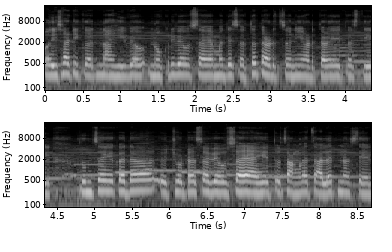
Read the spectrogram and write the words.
पैसा टिकत नाही व्यव नोकरी व्यवसायामध्ये सतत अडचणी अडथळे येत असतील तुमचा एखादा छोटासा व्यवसाय आहे तो चांगला चालत नसेल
